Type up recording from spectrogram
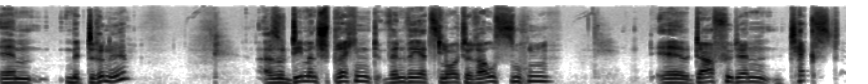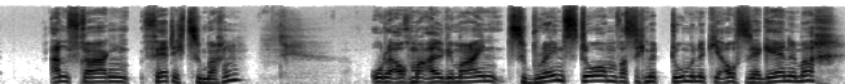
ähm, mit drinne. Also dementsprechend, wenn wir jetzt Leute raussuchen, äh, dafür dann Textanfragen fertig zu machen oder auch mal allgemein zu brainstormen, was ich mit Dominik ja auch sehr gerne mache.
